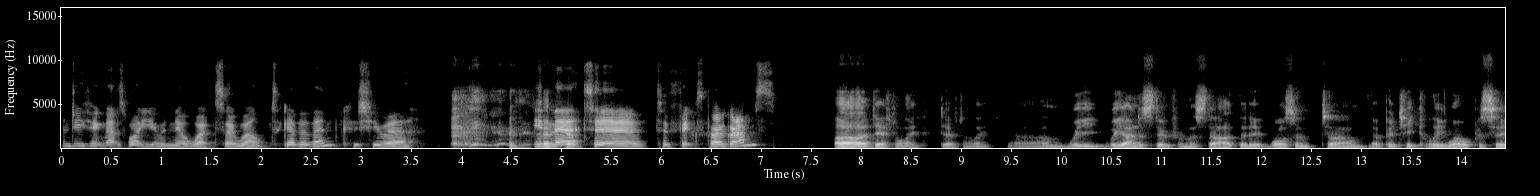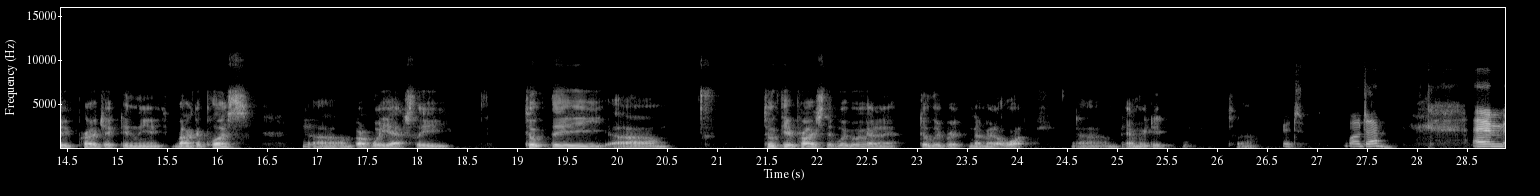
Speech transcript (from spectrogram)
And do you think that's why you and Neil worked so well together then? Because you were in there to to fix programs? Uh, definitely, definitely. Um, we we understood from the start that it wasn't um, a particularly well perceived project in the marketplace, Mm. um, but we actually took the um, took the approach that we were going to deliver it no matter what, um, and we did. So, Good. Well done. Um,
